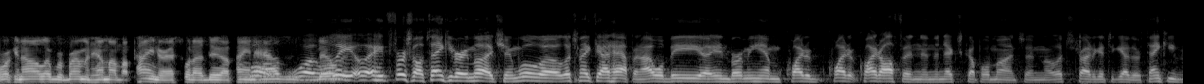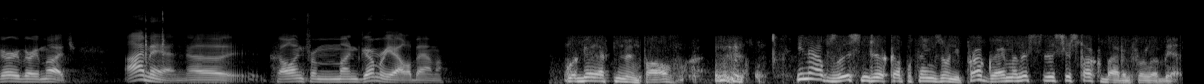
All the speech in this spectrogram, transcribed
working all over Birmingham. I'm a painter. That's what I do. I paint Well, houses. well. Lee, uh, hey, first of all, thank you very much, and we'll uh, let's make that happen. I will be uh, in Birmingham quite a, quite a, quite often in the next couple of months, and uh, let's try to get together. Thank you very very much. Iman, uh, calling from Montgomery, Alabama. Well, good afternoon, Paul. you know, I was listening to a couple things on your program, and let's let's just talk about them for a little bit.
